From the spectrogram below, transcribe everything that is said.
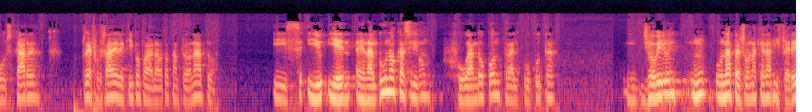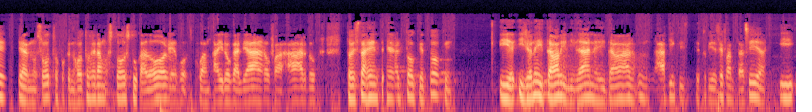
buscar reforzar el equipo para el otro campeonato. Y, y, y en, en alguna ocasión, jugando contra el Cúcuta, yo vi un- un- una persona que era diferente a nosotros, porque nosotros éramos todos jugadores, Juan Jairo Galeano, Fajardo, toda esta gente era el toque, toque. Y, y yo necesitaba habilidad, necesitaba alguien que, que tuviese fantasía. Y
